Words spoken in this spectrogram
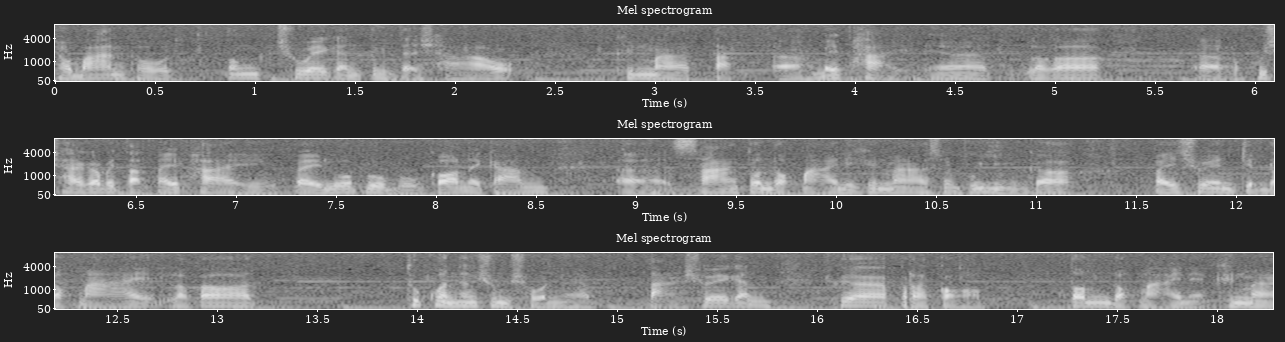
ชาวบ้านเขาต้องช่วยกันตื่นแต่เช้า ขึ้นมาตัดไม้ไผ่นะครับแล้วก็ผู้ชายก็ไปตัดไม้ไผ่ไปรวบรวมอุปกรณ์ในการสร้างต้นดอกไม้นี้ขึ้นมา ส่วนผู้หญิงก็ไปช่วยเก็บดอกไม้ แล้วก็ ทุกคนทั้งชุมชนนะครับต่างช่วยกันเพื่อประกอบต้นดอกไม้เนี่ยขึ้นมา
